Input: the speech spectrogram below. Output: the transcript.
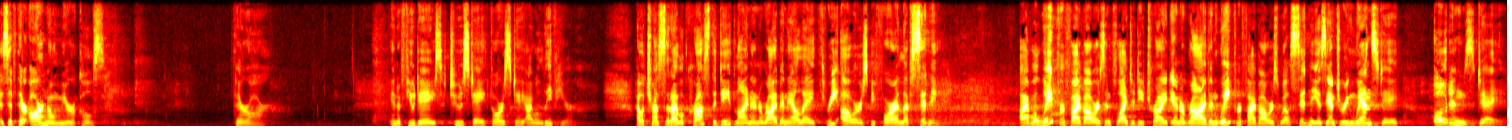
as if there are no miracles. There are. In a few days, Tuesday, Thursday, I will leave here. I will trust that I will cross the date line and arrive in LA three hours before I left Sydney. I will wait for five hours and fly to Detroit and arrive and wait for five hours while Sydney is entering Wednesday Odin's Day.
